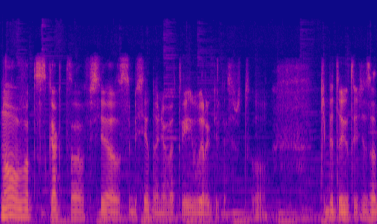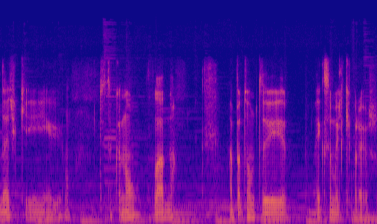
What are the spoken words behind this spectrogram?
Ну, вот как-то все собеседования в это и выродились, что тебе дают эти задачки, и ты такой, ну, ладно. А потом ты XML-ки правишь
